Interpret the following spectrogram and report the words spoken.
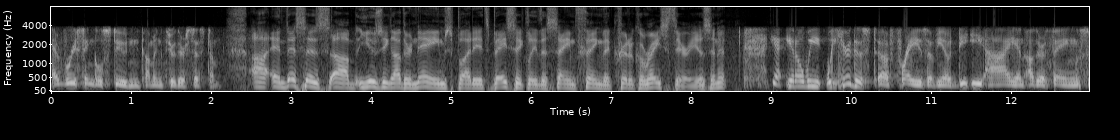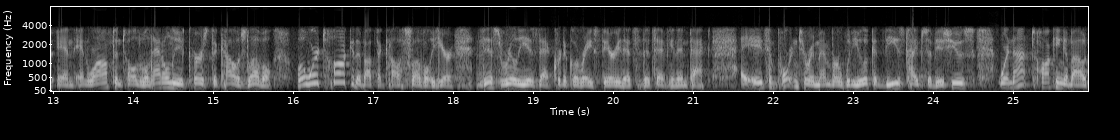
every single student coming through their system. Uh, and this is um, using other names, but it's basically the same thing that critical race theory, isn't it? Yeah, you know, we, we hear this uh, phrase of, you know, DEI and other things, and, and we're often told, well, that only occurs at the college level. Well, we're talking about the college level here. This really is that critical race theory that's, that's having an impact. It's important to remember when you look at these types of issues, we're not talking about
